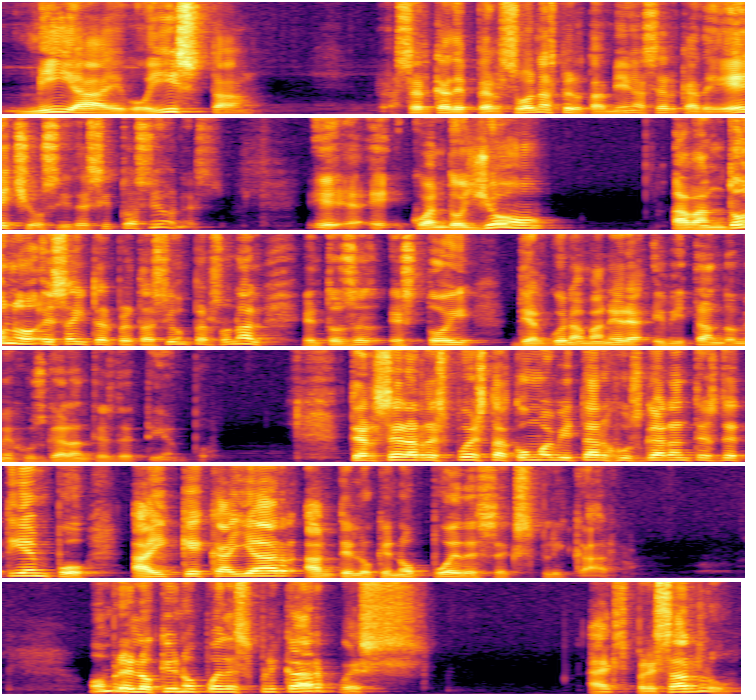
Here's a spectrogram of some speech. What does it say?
mía, egoísta, acerca de personas, pero también acerca de hechos y de situaciones. cuando yo abandono esa interpretación personal, entonces estoy de alguna manera evitándome juzgar antes de tiempo. Tercera respuesta, ¿cómo evitar juzgar antes de tiempo? Hay que callar ante lo que no puedes explicar. Hombre, lo que uno puede explicar, pues a expresarlo.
